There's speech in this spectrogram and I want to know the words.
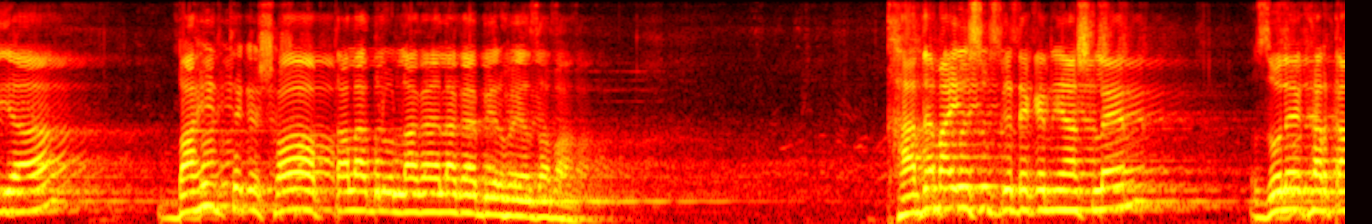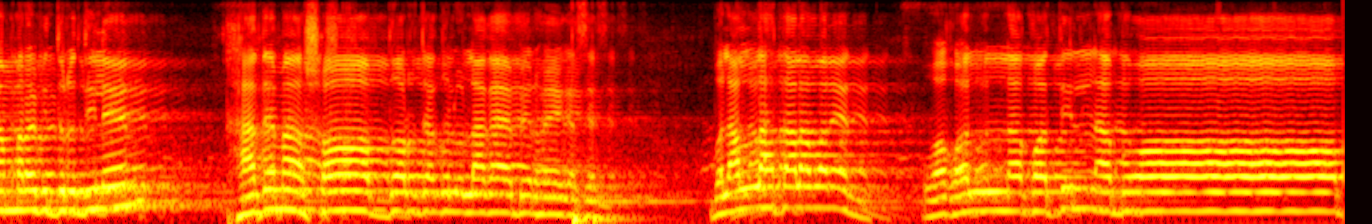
দিয়া বাহির থেকে সব তালাগুলো লাগায় লাগায় বের হয়ে যাবা। খাদেমা ইউসুফকে ডেকে নিয়ে আসলেন, জোলেখার কামরার ভিতরে দিলেন, খাদেমা সব দরজাগুলো লাগায় বের হয়ে গেছে বলে আল্লাহ তালা বলেন ওয়াগল্লাকাতিল আবওয়াব।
